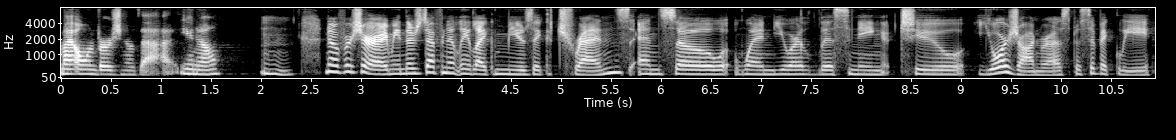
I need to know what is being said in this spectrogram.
my own version of that you know hmm No, for sure. I mean, there's definitely like music trends. And so when you are listening to your genre specifically,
